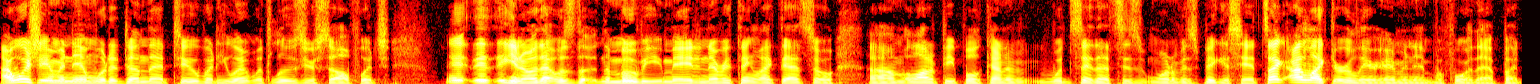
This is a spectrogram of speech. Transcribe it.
I wish Eminem would have done that too, but he went with "Lose Yourself," which. It, it, you know that was the, the movie he made and everything like that. So um, a lot of people kind of would say that's his one of his biggest hits. Like I liked earlier Eminem before that, but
